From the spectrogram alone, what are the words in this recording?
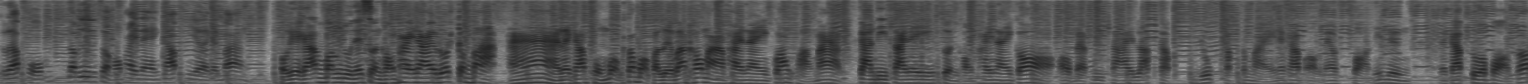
ครับผม เราไปดูในส่วนของภายในครับ มีอะไรกันบ้าง โอเคครับบอมอยู่ในส่วนของภายในรถกระบะอ่านะครับผมบอกต้องบอกก่อนเลยว่าเข้ามาภายในกว้างขวางมาก การดีไซน์ในส่วนของภายในก็ออกแบบดีไซน์รับกับยุคกับสมัยนะครับออกแนวสปอร์ตนิดนึงนะครับตัวเบาะก็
